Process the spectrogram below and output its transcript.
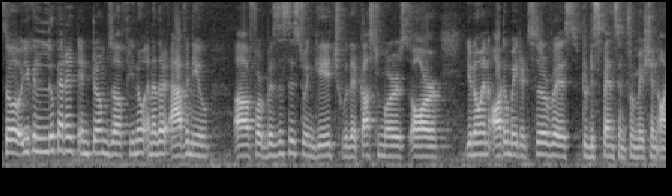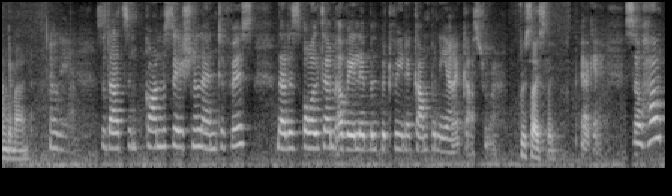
So you can look at it in terms of you know another avenue uh, for businesses to engage with their customers or you know an automated service to dispense information on demand. Okay. So that's a conversational interface that is all time available between a company and a customer. Precisely. Okay. So how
